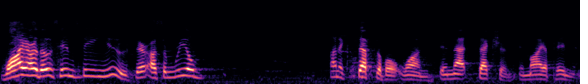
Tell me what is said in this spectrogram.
Why are those hymns being used? There are some real unacceptable ones in that section, in my opinion.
